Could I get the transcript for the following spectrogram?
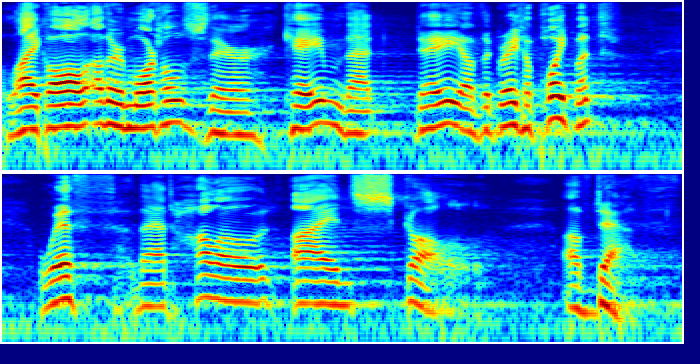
like all other mortals, there came that day of the great appointment with that hollow eyed skull of death.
